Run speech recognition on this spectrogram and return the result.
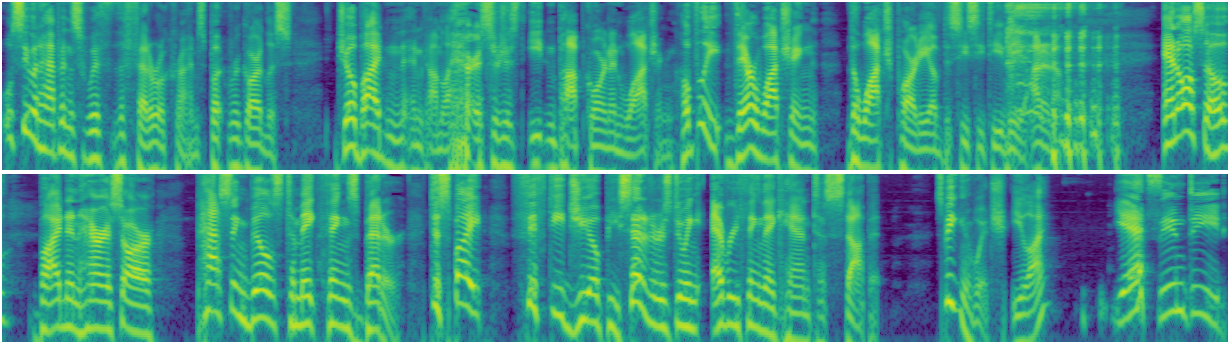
we'll see what happens with the federal crimes. But regardless, Joe Biden and Kamala Harris are just eating popcorn and watching. Hopefully, they're watching the watch party of the CCTV. I don't know. and also, Biden and Harris are passing bills to make things better, despite 50 GOP senators doing everything they can to stop it. Speaking of which, Eli? Yes, indeed.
